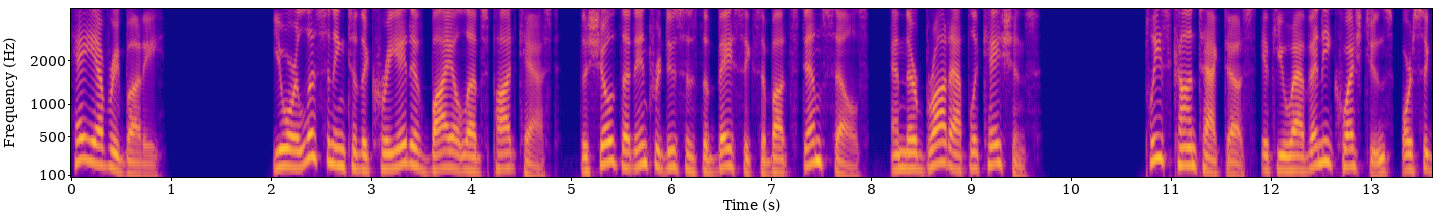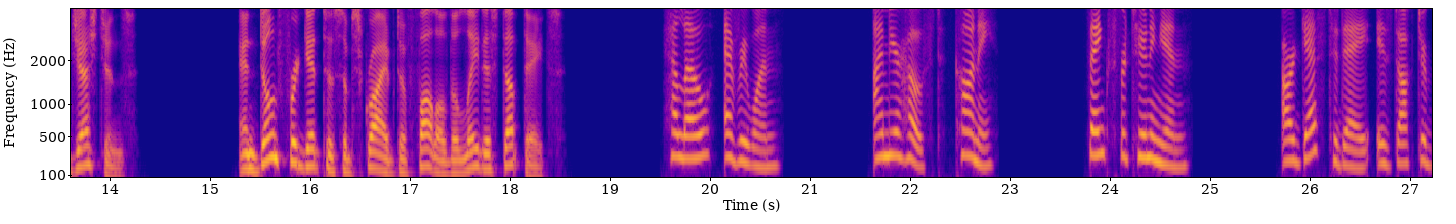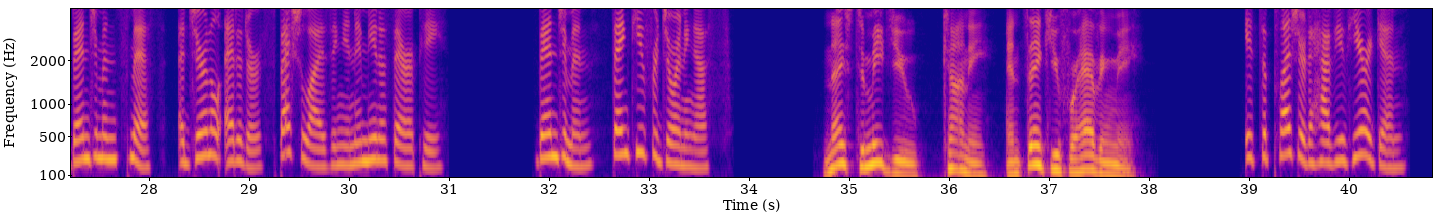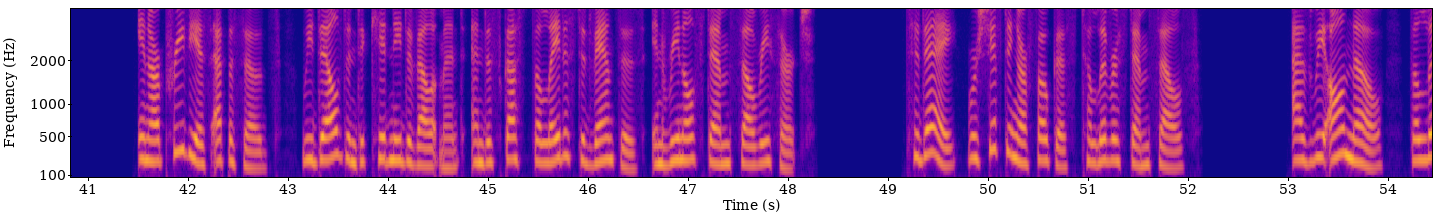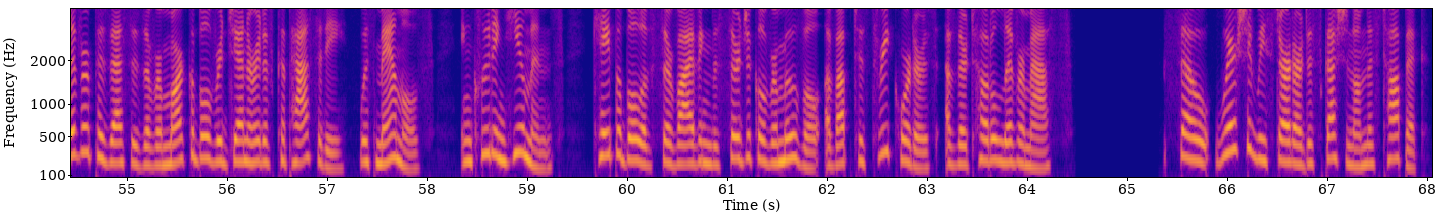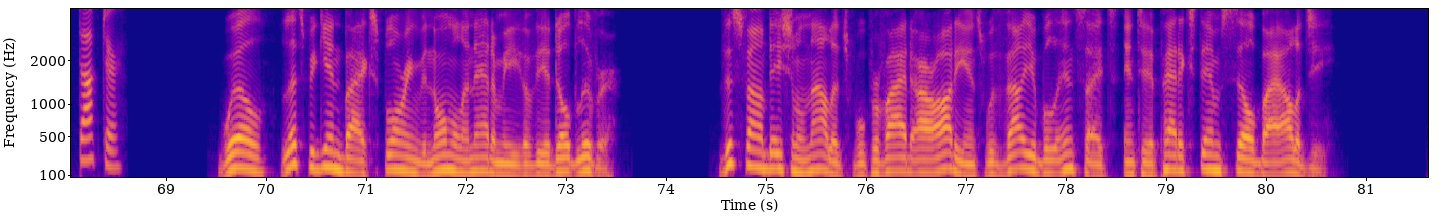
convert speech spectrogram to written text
Hey everybody! You are listening to the Creative Biolabs podcast, the show that introduces the basics about stem cells and their broad applications. Please contact us if you have any questions or suggestions. And don't forget to subscribe to follow the latest updates. Hello, everyone. I'm your host, Connie. Thanks for tuning in. Our guest today is Dr. Benjamin Smith, a journal editor specializing in immunotherapy. Benjamin, thank you for joining us. Nice to meet you, Connie, and thank you for having me. It's a pleasure to have you here again. In our previous episodes, we delved into kidney development and discussed the latest advances in renal stem cell research. Today, we're shifting our focus to liver stem cells. As we all know, the liver possesses a remarkable regenerative capacity, with mammals, including humans, capable of surviving the surgical removal of up to three quarters of their total liver mass. So, where should we start our discussion on this topic, Doctor? Well, let's begin by exploring the normal anatomy of the adult liver. This foundational knowledge will provide our audience with valuable insights into hepatic stem cell biology.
